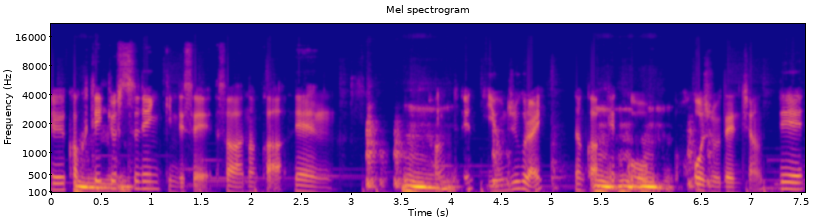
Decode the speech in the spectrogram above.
で、確定拠出年金でせ、さ、なんか年、うん。え40ぐらい？なんかうん結構補助出んじゃん。で、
